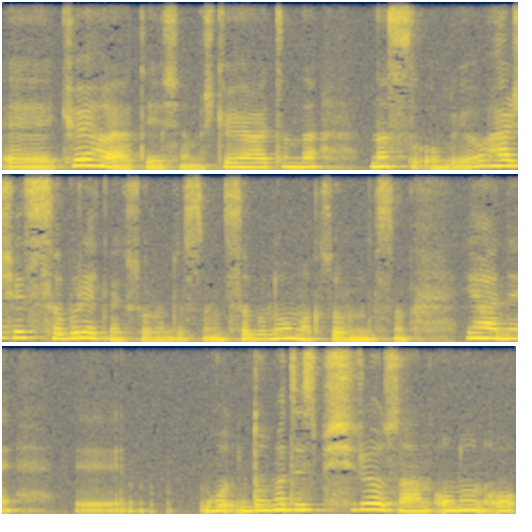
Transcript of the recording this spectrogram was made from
e, köy hayatı yaşamış. Köy hayatında nasıl oluyor? Her şey sabır etmek zorundasın. Sabırlı olmak zorundasın. Yani e, domates pişiriyorsan onun o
